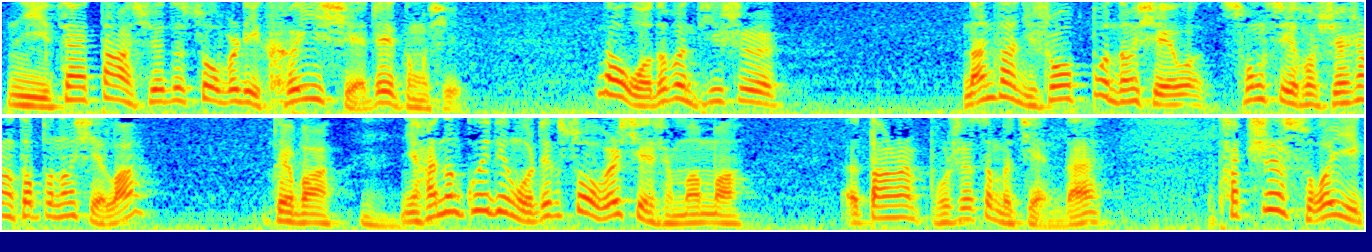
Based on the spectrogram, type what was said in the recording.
你在大学的作文里可以写这东西。那我的问题是，难道你说不能写？从此以后学生都不能写了，对吧？你还能规定我这个作文写什么吗？呃，当然不是这么简单。他之所以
